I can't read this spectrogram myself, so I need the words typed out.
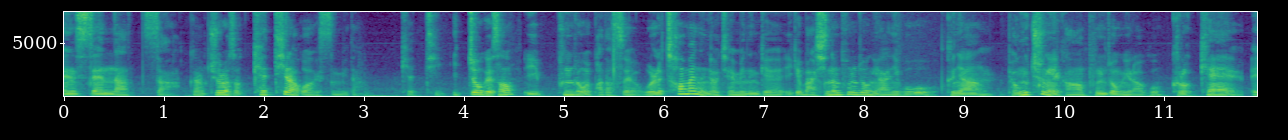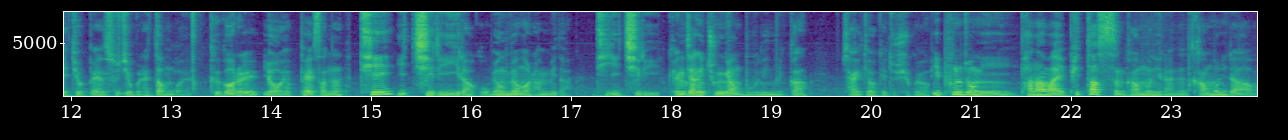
Enseñanza 그냥 줄여서 캐티라고 하겠습니다 캐티 이쪽에서 이 품종을 받았어요. 원래 처음에는요 재밌는 게 이게 마시는 품종이 아니고 그냥 병충해 강한 품종이라고 그렇게 에티오피아에서 수집을 했던 거예요. 그거를 여 협회에서는 T272라고 명명을 합니다. T272 굉장히 중요한 부분이니까 잘 기억해 주시고요. 이 품종이 파나마의 피터슨 가문이라는 가문이라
